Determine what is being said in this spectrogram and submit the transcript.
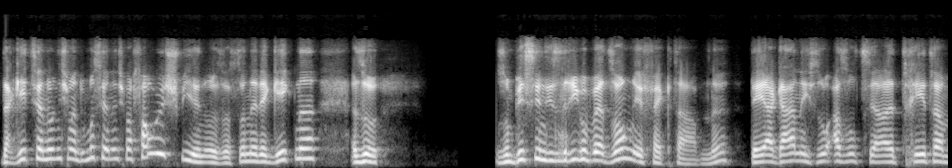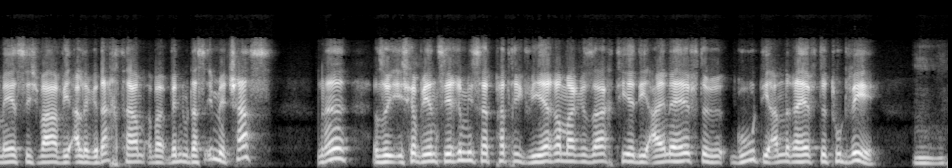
da geht es ja nur nicht mal, du musst ja nicht mal faul spielen oder so, sondern der Gegner, also so ein bisschen diesen Rigobert Song-Effekt haben, ne? Der ja gar nicht so asozial, tretermäßig war, wie alle gedacht haben, aber wenn du das Image hast, Ne? Also ich glaube, Jens Jeremies hat Patrick Vieira mal gesagt, hier die eine Hälfte gut, die andere Hälfte tut weh. Mhm.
